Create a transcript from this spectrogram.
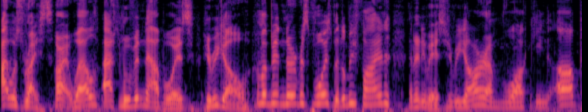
I was right. All right, well, I have to move in now, boys. Here we go. I'm a bit nervous, boys, but it'll be fine. And anyways, here we are. I'm walking up.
